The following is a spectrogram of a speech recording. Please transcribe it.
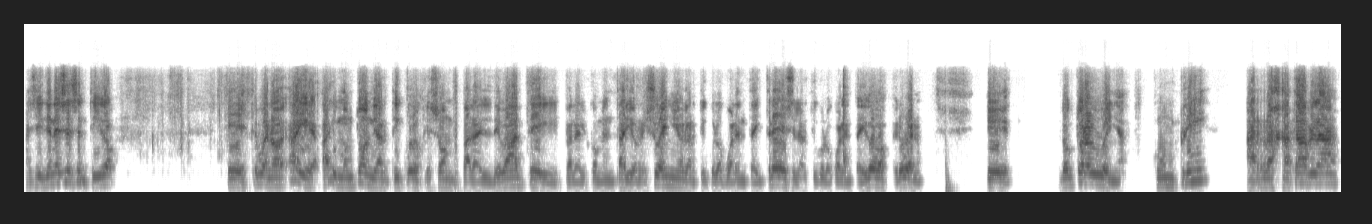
Así que en ese sentido, este, bueno, hay, un montón de artículos que son para el debate y para el comentario risueño, el artículo 43, el artículo 42, pero bueno, eh, doctora Ludueña, cumplí a rajatabla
